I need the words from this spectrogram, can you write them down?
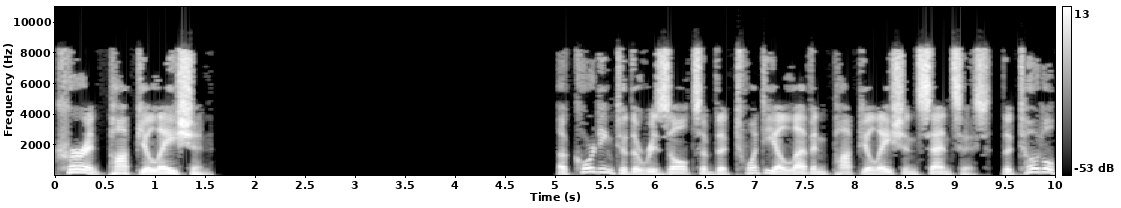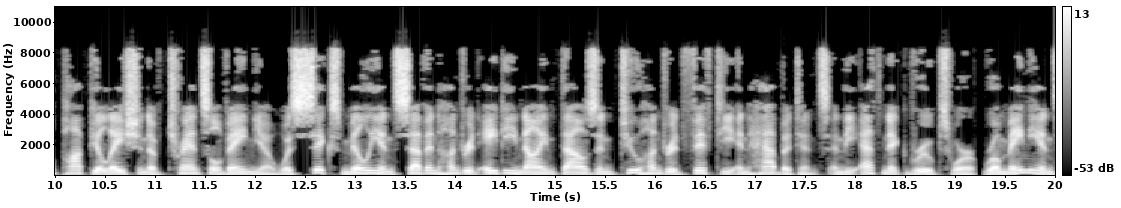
Current population According to the results of the 2011 population census, the total population of Transylvania was 6,789,250 inhabitants and the ethnic groups were, Romanians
